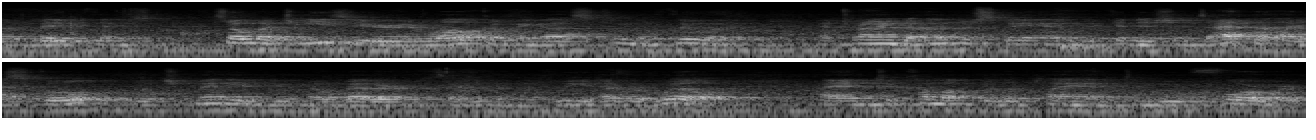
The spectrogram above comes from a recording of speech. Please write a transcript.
uh, made things so much easier in welcoming us to Methuen and trying to understand the conditions at the high school, which many of you know better than we ever will, and to come up with a plan to move forward.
